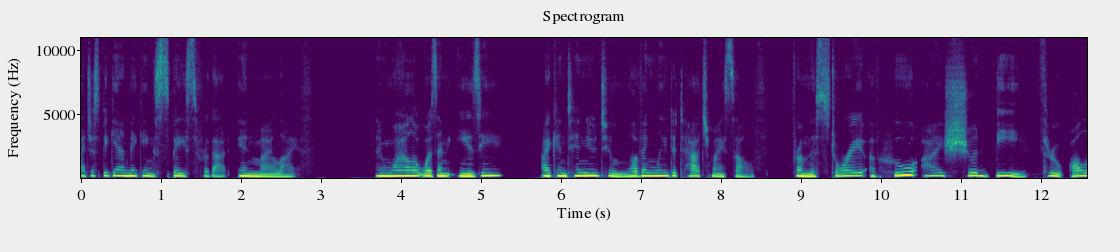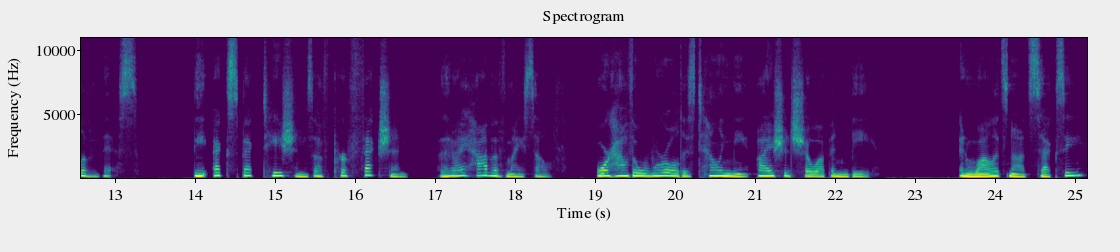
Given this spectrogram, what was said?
I just began making space for that in my life. And while it wasn't easy, I continued to lovingly detach myself from the story of who I should be through all of this, the expectations of perfection that I have of myself, or how the world is telling me I should show up and be. And while it's not sexy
